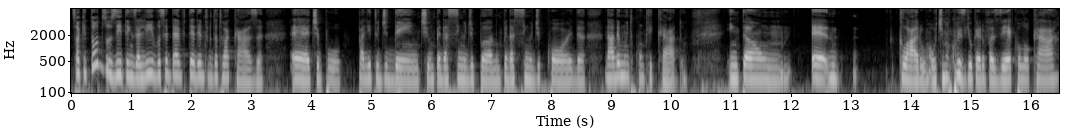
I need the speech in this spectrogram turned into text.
Só que todos os itens ali você deve ter dentro da tua casa. É tipo palito de dente, um pedacinho de pano, um pedacinho de corda. Nada é muito complicado. Então, é. Claro, a última coisa que eu quero fazer é colocar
